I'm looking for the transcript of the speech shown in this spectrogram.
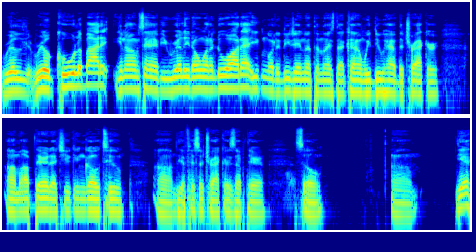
real, real cool about it, you know what I'm saying? If you really don't want to do all that, you can go to djnothinnice.com. We do have the tracker um, up there that you can go to. Um, the official tracker is up there. So, um, yeah.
